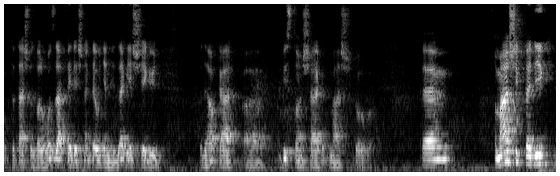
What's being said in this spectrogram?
oktatáshoz való hozzáférésnek, de ugyanígy az egészségügy, de akár a biztonság, más dolgok. A másik pedig,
